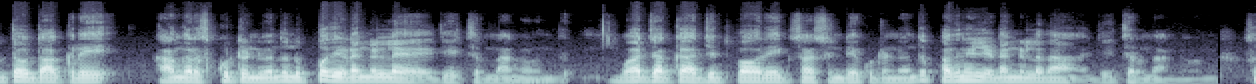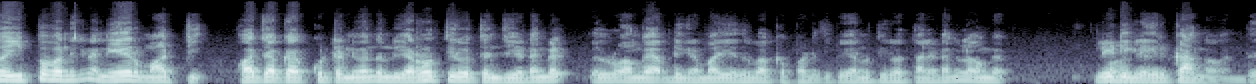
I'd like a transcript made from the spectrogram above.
உத்தவ் தாக்கரே காங்கிரஸ் கூட்டணி வந்து முப்பது இடங்களில் ஜெயிச்சிருந்தாங்க வந்து. பாஜக அஜித் பவார் எக்ஸாஸ் ஷிண்டே கூட்டணி வந்து பதினேழு இடங்களில் தான் ஜெயிச்சிருந்தாங்க வந்து. ஸோ இப்போ வந்துங்கன்னா நேர் மாற்றி. பாஜக கூட்டணி வந்து இரநூத்தி இருபத்தஞ்சு இடங்கள் வெல்வாங்க அப்படிங்கிற மாதிரி எதிர்பார்க்கப்படுது. இப்போ இரநூத்தி இருபத்தி நாலு இடங்கள் அவங்க லீடிங்கில் இருக்காங்க வந்து.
